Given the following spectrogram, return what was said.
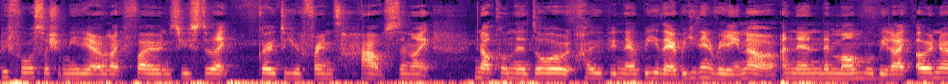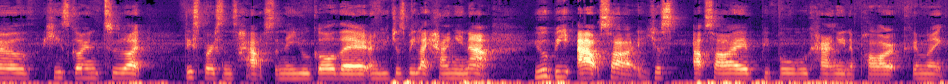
before social media or like phones, used to like go to your friend's house and like knock on the door hoping they'll be there but you didn't really know and then the mom would be like oh no he's going to like this person's house and then you go there and you just be like hanging out you'll be outside just outside people will hang in a park and like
